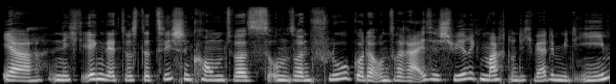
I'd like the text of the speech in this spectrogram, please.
ja nicht irgendetwas dazwischen kommt, was unseren Flug oder unsere Reise schwierig macht. Und ich werde mit ihm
